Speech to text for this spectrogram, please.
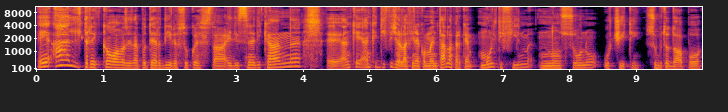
e altre cose da poter dire su questa edizione di Cannes, eh, anche, anche difficile alla fine commentarla perché molti film non sono usciti subito dopo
